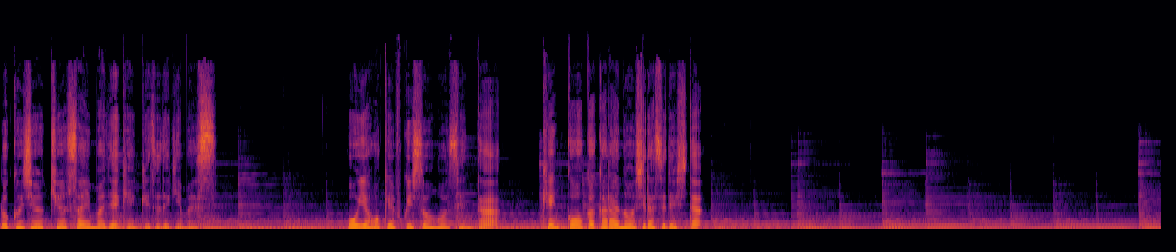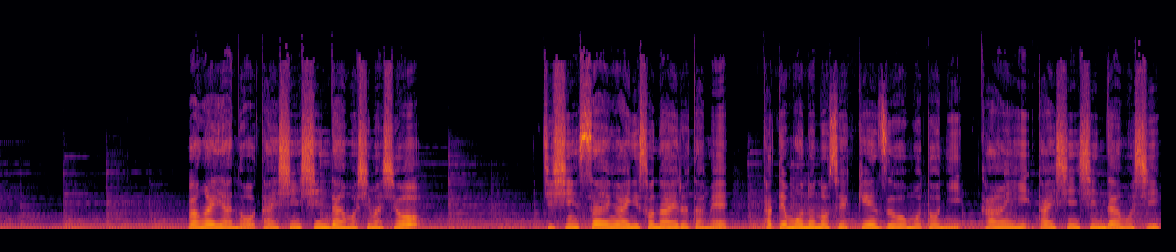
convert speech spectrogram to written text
69歳まで献血できます。法や保健福祉総合センター健康課からのお知らせでした。我が家の耐震診断をしましょう。地震災害に備えるため建物の設計図をもとに簡易耐震診断をし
